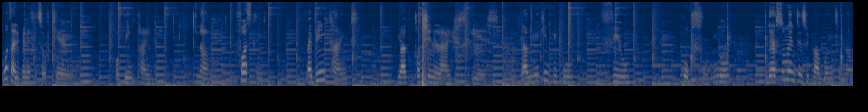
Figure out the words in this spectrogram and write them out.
what are the benefits of caring or being kind? Now, firstly, by being kind, you are touching lives. Yes, you are making people feel hopeful. You know, there are so many things people are going through now.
